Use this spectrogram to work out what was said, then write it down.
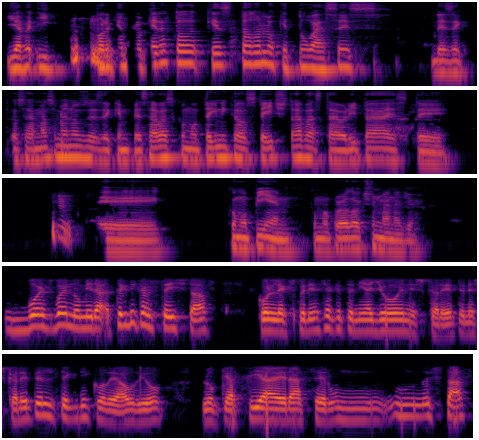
Y a ver, y por ejemplo, ¿qué, era todo, ¿qué es todo lo que tú haces desde, o sea, más o menos desde que empezabas como technical stage staff hasta ahorita, este, eh, como PM, como production manager? Pues bueno, mira, technical stage staff, con la experiencia que tenía yo en Escaret, en Escaret el técnico de audio lo que hacía era hacer un, un staff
